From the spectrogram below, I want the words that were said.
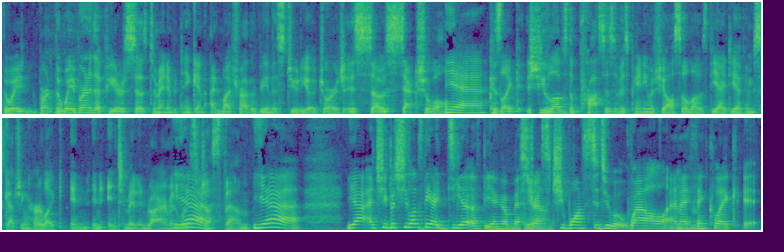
The way Bern- the way Bernadette Peters says to Mandy Patinkin, "I'd much rather be in the studio, George," is so sexual. Yeah. because like she loves the process of his painting, but she also loves the idea of him sketching her like in an intimate environment where it's just them. Yeah. Yeah, and she but she loves the idea of being a mistress Yeah. Mm-hmm. and she wants to do it well and I think like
